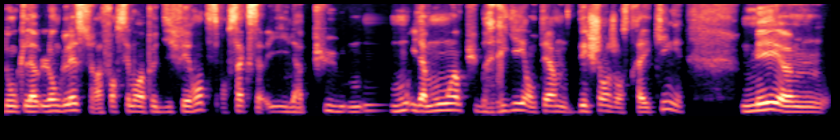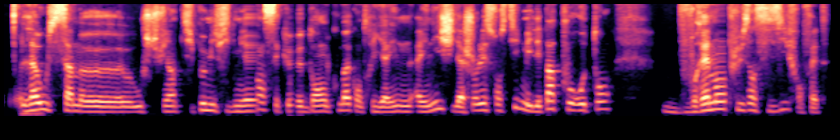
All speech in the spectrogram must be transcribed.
Donc l'anglaise sera forcément un peu différente. C'est pour ça qu'il a a moins pu briller en termes d'échange en striking. Mais euh, là où ça me, où je suis un petit peu mi c'est que dans le combat contre Yain Ainish, il a changé son style, mais il n'est pas pour autant vraiment plus incisif en fait.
